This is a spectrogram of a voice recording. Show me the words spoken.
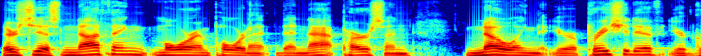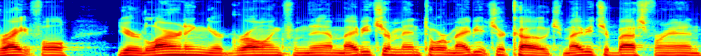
There's just nothing more important than that person knowing that you're appreciative, you're grateful, you're learning, you're growing from them. Maybe it's your mentor, maybe it's your coach, maybe it's your best friend,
